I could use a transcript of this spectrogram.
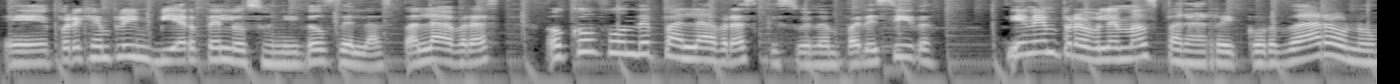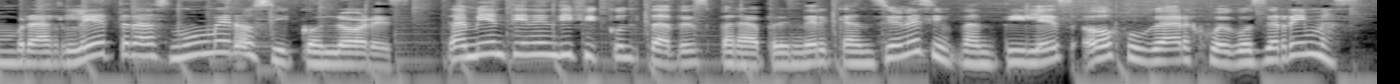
Eh, por ejemplo, invierte los sonidos de las palabras o confunde palabras que suenan parecido. Tienen problemas para recordar o nombrar letras, números y colores. También tienen dificultades para aprender canciones infantiles o jugar juegos de rimas.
